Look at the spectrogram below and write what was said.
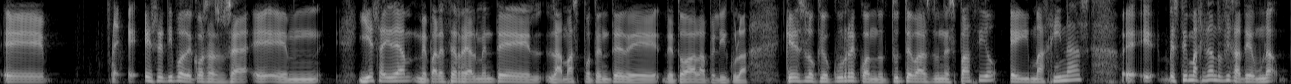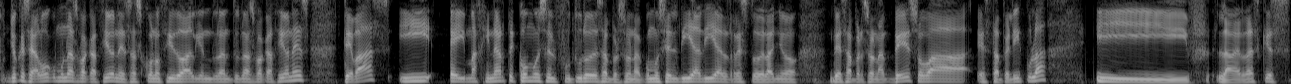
Eh, ese tipo de cosas, o sea, eh, em, y esa idea me parece realmente la más potente de, toda la película. ¿Qué es lo que ocurre cuando tú te vas de un espacio e imaginas? eh, eh, estoy imaginando, fíjate, una, yo que sé, algo como unas vacaciones. Has conocido a alguien durante unas vacaciones, te vas y, e imaginarte cómo es el futuro de esa persona, cómo es el día a día, el resto del año de esa persona. De eso va esta película y la verdad es que es,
